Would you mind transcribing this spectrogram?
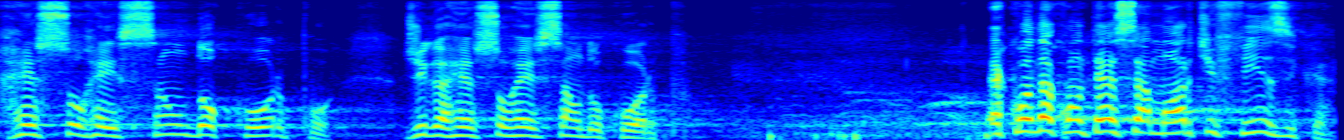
ressurreição do corpo. Diga ressurreição do corpo. É quando acontece a morte física.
